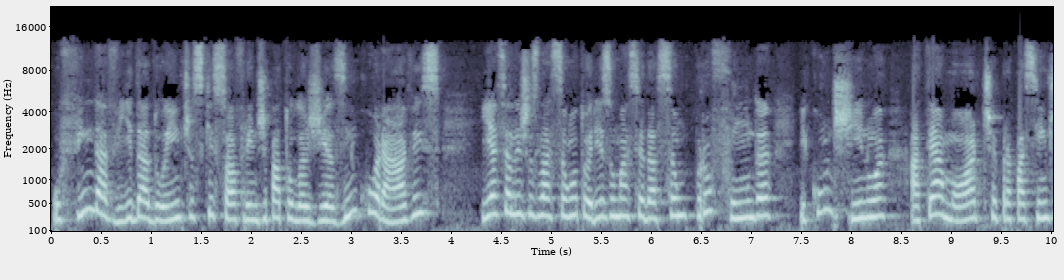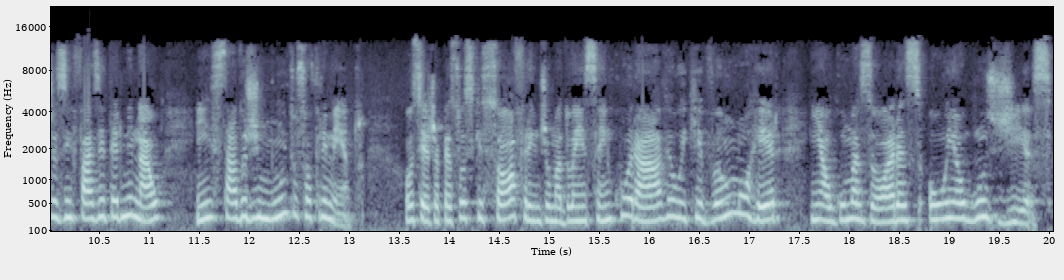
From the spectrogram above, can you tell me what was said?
o fim da vida a doentes que sofrem de patologias incuráveis. E essa legislação autoriza uma sedação profunda e contínua até a morte para pacientes em fase terminal, em estado de muito sofrimento ou seja, pessoas que sofrem de uma doença incurável e que vão morrer em algumas horas ou em alguns dias.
